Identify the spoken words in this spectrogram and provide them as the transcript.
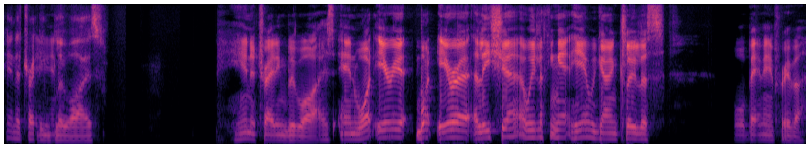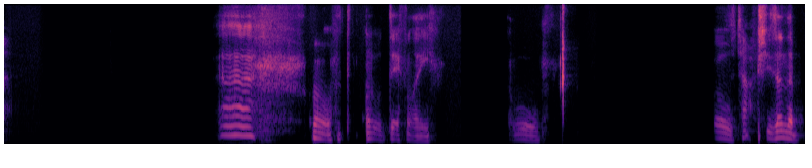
Penetrating And- blue eyes. penetrating blue eyes. And what area, what era, Alicia, are we looking at here? We're going Clueless or Batman Forever? Uh, oh, oh, definitely. Oh, oh, tough. she's in the.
